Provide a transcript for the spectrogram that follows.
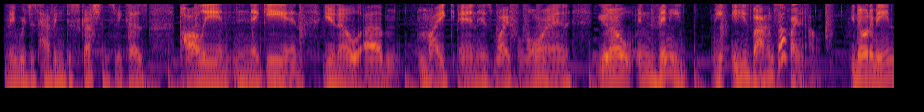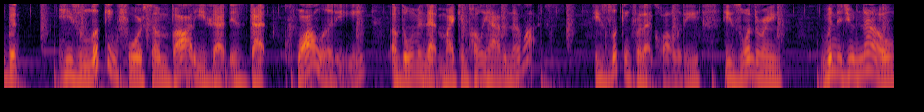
they were just having discussions because Pauly and Nikki and you know um, Mike and his wife Lauren, you know, and Vinny he, he's by himself right now. You know what I mean? But he's looking for somebody that is that quality of the woman that Mike and Pauly have in their lives. He's looking for that quality. He's wondering, when did you know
